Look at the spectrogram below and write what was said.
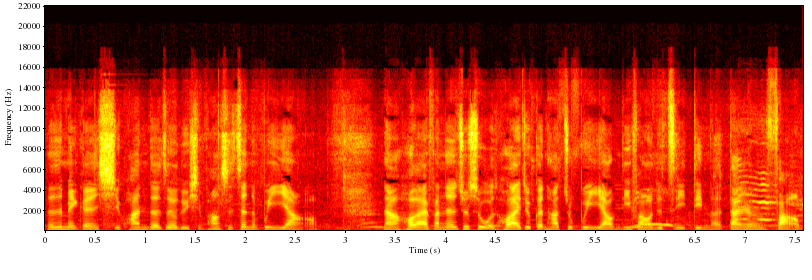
但是每个人喜欢的这个旅行方式真的不一样哦。那后来，反正就是我后来就跟他住不一样的地方，我就自己订了单人房，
